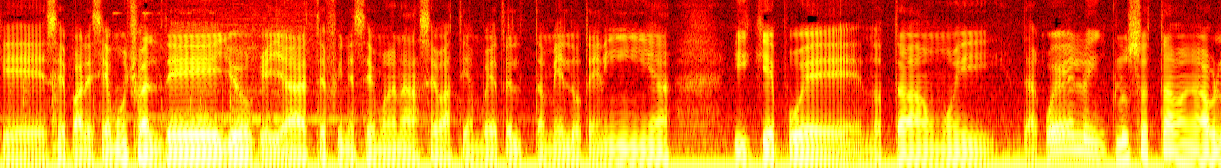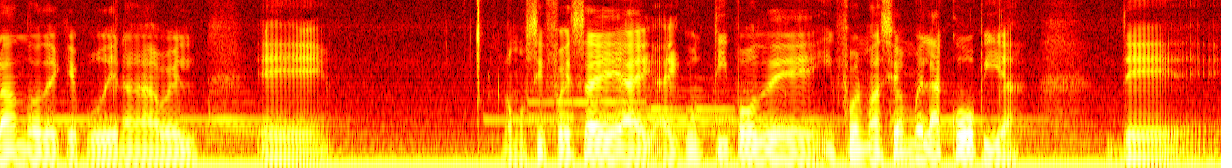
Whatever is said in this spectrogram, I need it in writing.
que se parecía mucho al de ellos, que ya este fin de semana Sebastián Vettel también lo tenía y que pues no estaban muy de acuerdo, incluso estaban hablando de que pudieran haber eh, como si fuese algún tipo de información, la copia de,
